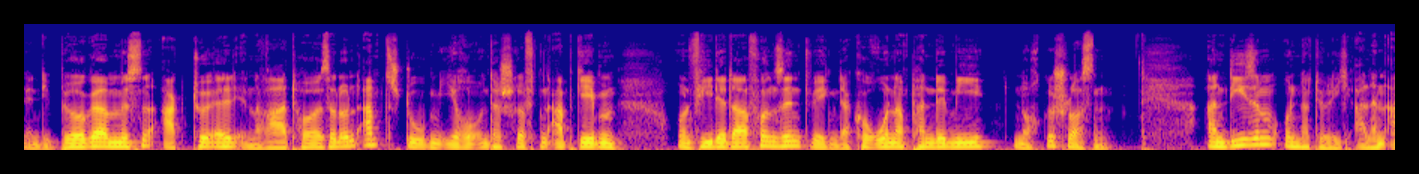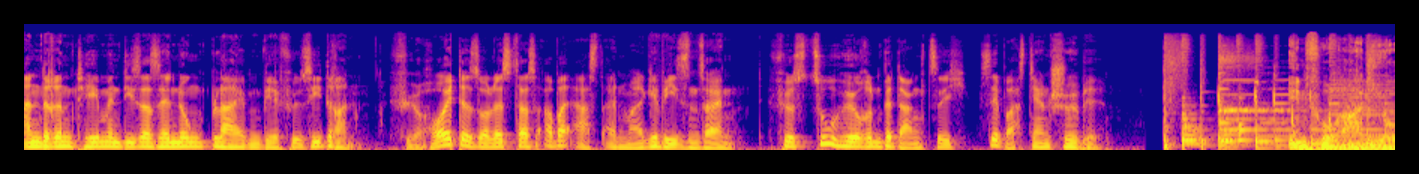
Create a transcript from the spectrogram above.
denn die Bürger müssen aktuell in Rathäusern und Amtsstuben ihre Unterschriften abgeben, und viele davon sind wegen der Corona-Pandemie noch geschlossen. An diesem und natürlich allen anderen Themen dieser Sendung bleiben wir für Sie dran. Für heute soll es das aber erst einmal gewesen sein. Fürs Zuhören bedankt sich Sebastian Schöbel. Inforadio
